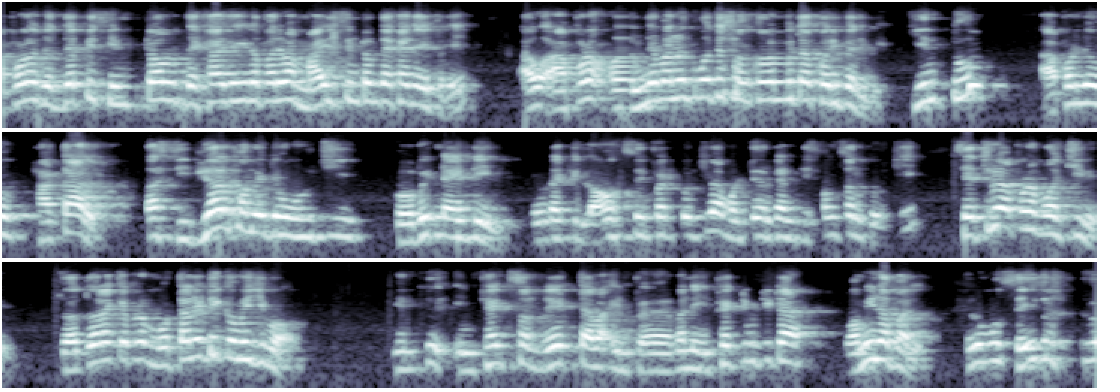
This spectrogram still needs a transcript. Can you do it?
ଆପଣ ଯଦ୍ୟପି ସିମ୍ପଟମ୍ ଦେଖାଯାଇ ନପାରିବା ମାଇଲ୍ଡ ସିମ୍ପଟମ୍ ଦେଖାଯାଇପାରେ ଆଉ ଆପଣ ଅନ୍ୟମାନଙ୍କୁ ମଧ୍ୟ ସଂକ୍ରମିତ କରିପାରିବେ କିନ୍ତୁ ଆପଣ ଯୋଉ ଫାଟାଲ ବା ସିଭିୟର ଫର୍ମ ଯୋଉ ହଉଛି କୋଭିଡ ନାଇଣ୍ଟିନ୍ ଯୋଉଟା କି ଲଙ୍ଗସ୍ ଇଫେକ୍ଟ କରୁଛି ବା ମଲ୍ଟି ଅର୍ଗାନ ଡିସଫଙ୍କସନ୍ କରୁଛି ସେଥିରୁ ଆପଣ ବଞ୍ଚିବେ ଯଦ୍ୱାରା କେବଳ ମୋର୍ଟାଲିଟି କମିଯିବ କିନ୍ତୁ ଇନଫେକ୍ସନ ରେଟ୍ଟା ମାନେ ଇନଫେକ୍ଟିଭିଟିଟା କମି ନପାରେ ତେଣୁ ମୁଁ ସେଇ ଦୃଷ୍ଟିରୁ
